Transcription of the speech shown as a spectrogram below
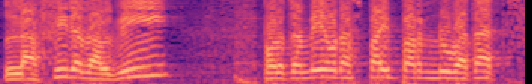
la Fira del Vi, però també hi haurà espai per novetats.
